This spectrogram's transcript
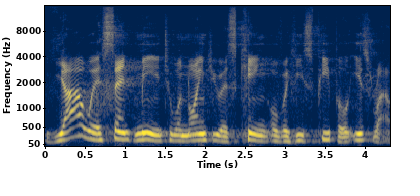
Yahweh sent me to anoint you as king over his people, Israel.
